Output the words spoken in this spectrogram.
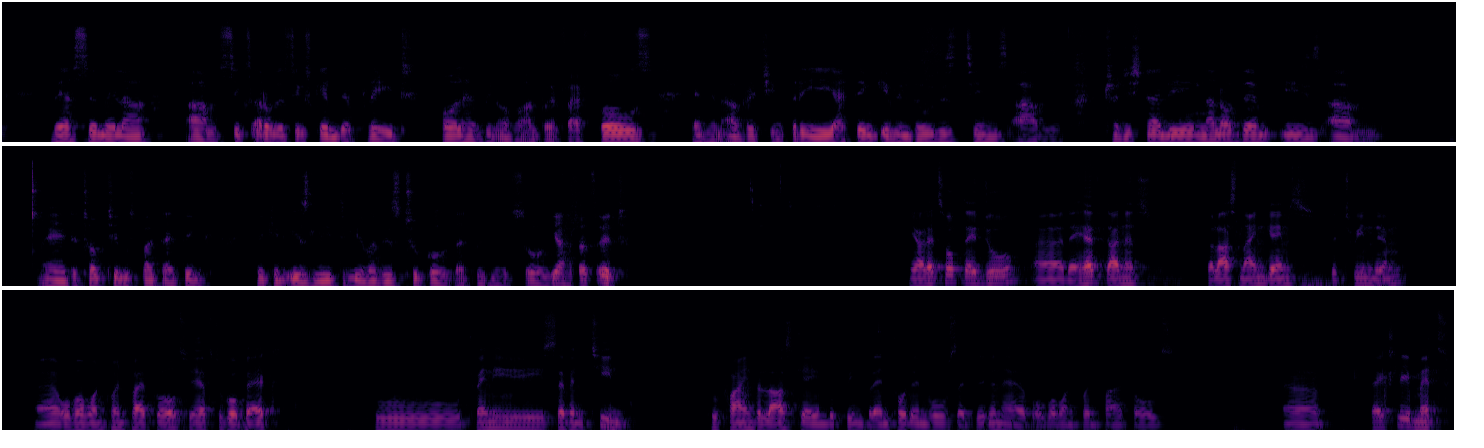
they're similar. Um, six out of the six games they've played, all have been over 1.5 goals and then averaging three. I think even though these teams um, traditionally none of them is um, the top teams, but I think they can easily deliver these two goals that we need. So yeah, that's it. Yeah, let's hope they do. Uh, they have done it the last nine games between them, uh, over 1.5 goals. You have to go back to 2017 to find the last game between Brentford and Wolves that didn't have over 1.5 goals. Uh, they actually met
